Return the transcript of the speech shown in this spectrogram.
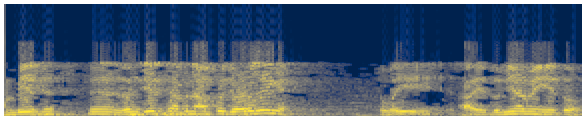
ہم بھی اس زنجیر سے اپنے آپ کو جوڑ دیں گے۔ تو بھائی، ساری دنیا میں یہ تو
